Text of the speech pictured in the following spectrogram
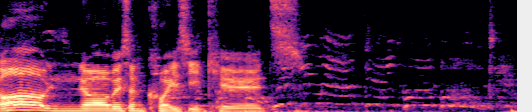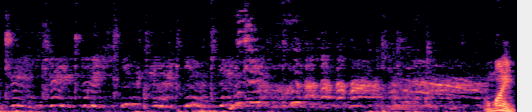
Oh no, there's some crazy kids. My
